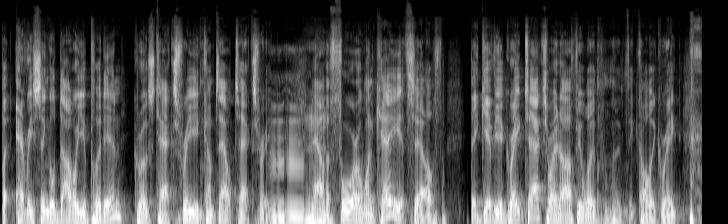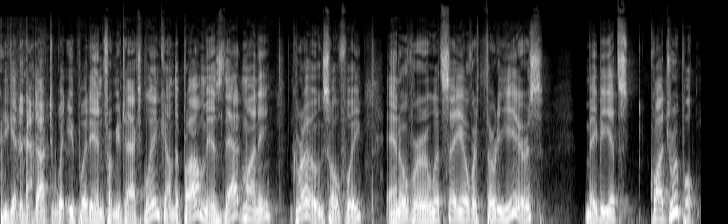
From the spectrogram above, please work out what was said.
But every single dollar you put in grows tax free and comes out tax free. Mm-hmm. Now, the 401k itself, they give you a great tax write off. Well, they call it great. You get to deduct what you put in from your taxable income. The problem is that money grows, hopefully, and over, let's say, over 30 years, maybe it's quadruple.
